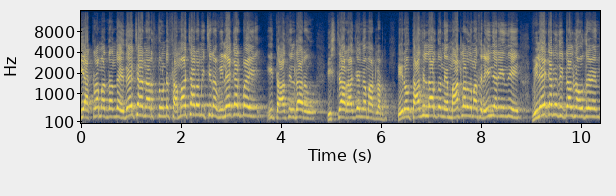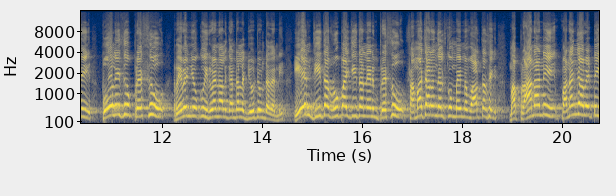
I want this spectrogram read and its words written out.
ఈ అక్రమ దందా యథేచ్ఛ నడుస్తుంటే సమాచారం ఇచ్చిన విలేకరిపై ఈ తహసీల్దారు ఇష్టారాజ్యంగా మాట్లాడుతుంది ఈరోజు తహసీల్దార్తో నేను మాట్లాడదాం. అసలు ఏం జరిగింది? విలేకరిని తిట్టాల్సిన అవసరం ఏంది? పోలీసు ప్రెస్ రెవెన్యూకు ఇరవై నాలుగు గంటల డ్యూటీ ఉంటుందండి. ఏం జీతం రూపాయి జీతం లేని ప్రెస్ సమాచారం తెలుసుకోం మేము వార్తా సేక మా ప్రాణాన్ని పనంగా పెట్టి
